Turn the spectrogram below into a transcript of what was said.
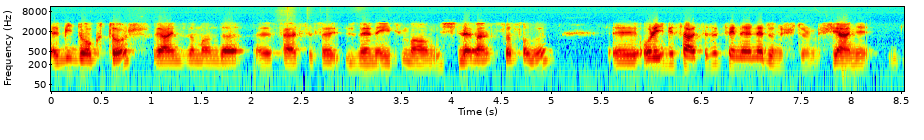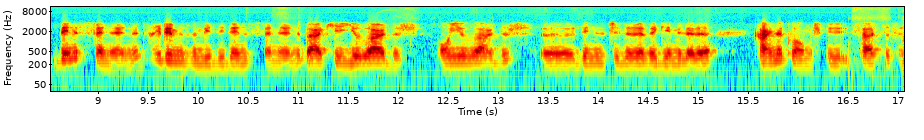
e, bir doktor ve aynı zamanda e, felsefe üzerine eğitim almış Levent Safalı e, orayı bir felsefe fenerine dönüştürmüş. Yani deniz fenerini, hepimizin bildiği deniz fenerini belki yıllardır, on yıllardır denizcilere ve gemilere kaynak olmuş bir felsefe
